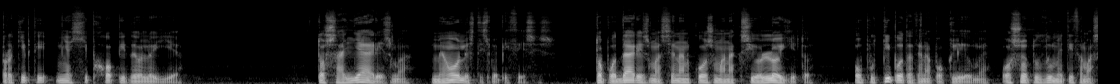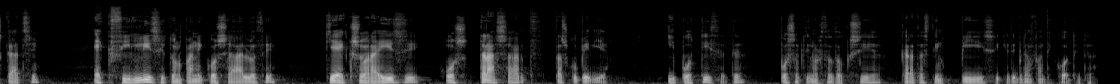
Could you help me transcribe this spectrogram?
Προκύπτει μια hip-hop ιδεολογία. Το σαλιάρισμα με όλες τις πεπιθήσεις, το ποντάρισμα σε έναν κόσμο αναξιολόγητο, όπου τίποτα δεν αποκλείουμε, όσο του δούμε τι θα μας κάτσει, εκφυλίζει τον πανικό σε άλοθη και εξοραίζει ως τράσαρτ τα σκουπίδια. Υποτίθεται πως από την Ορθοδοξία κρατά την ποίηση και την πνευματικότητα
